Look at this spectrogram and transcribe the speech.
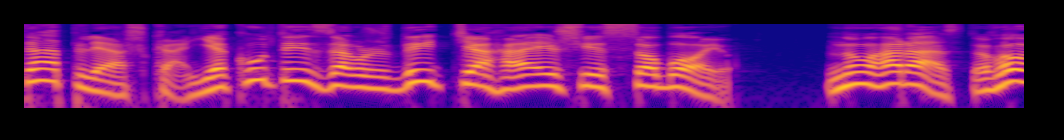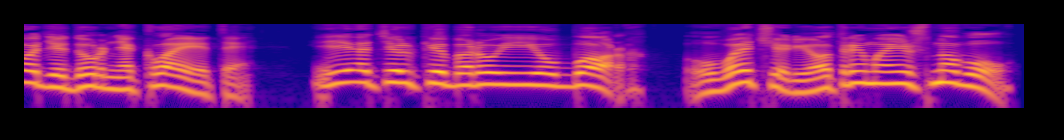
Та пляшка, яку ти завжди тягаєш із собою. Ну, гаразд, годі, дурня клеїти. Я тільки беру її в борг. Увечері отримаєш нову.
